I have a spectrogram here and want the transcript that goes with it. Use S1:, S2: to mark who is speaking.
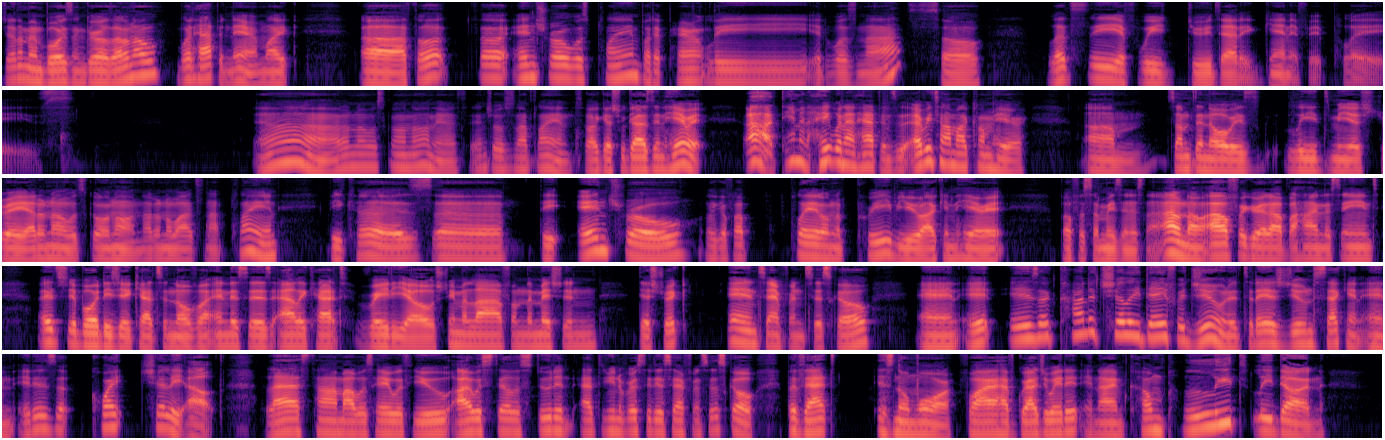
S1: gentlemen, boys and girls. I don't know what happened there. I'm like, uh, I thought the intro was playing, but apparently it was not. So let's see if we do that again, if it plays. Ah, I don't know what's going on there. The intro's not playing. So I guess you guys didn't hear it. Ah, damn it. I hate when that happens. Every time I come here, um, something always leads me astray. I don't know what's going on. I don't know why it's not playing because uh, the intro, like if I play it on the preview, I can hear it, but for some reason it's not. I don't know. I'll figure it out behind the scenes. It's your boy DJ Catanova, and this is Alley Cat Radio, streaming live from the Mission District in San Francisco. And it is a kind of chilly day for June. Today is June 2nd, and it is a quite chilly out. Last time I was here with you, I was still a student at the University of San Francisco, but that is no more, for I have graduated and I am completely done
